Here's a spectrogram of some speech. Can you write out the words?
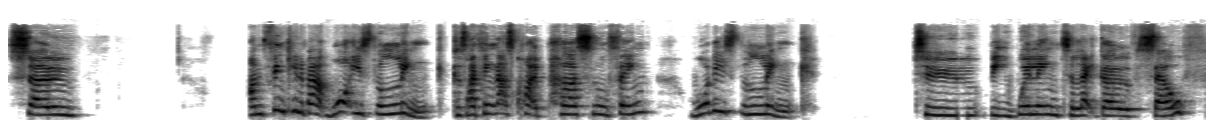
So I'm thinking about what is the link, because I think that's quite a personal thing. What is the link to be willing to let go of self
